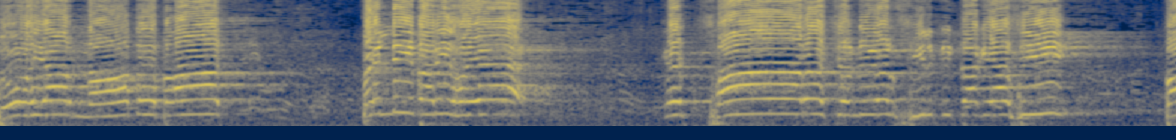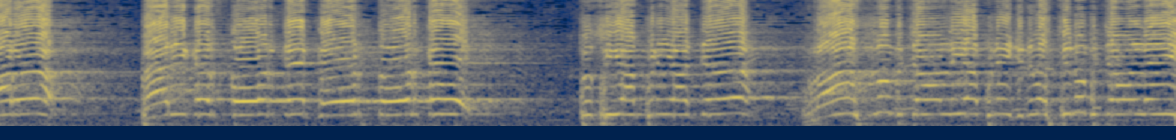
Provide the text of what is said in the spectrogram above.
2009 ਤੋਂ ਬਾਅਦ ਪਹਿਲੀ ਵਾਰੀ ਹੋਇਆ ਕਿ ਸਾਰਾ ਚੰਡੀਗੜ੍ਹ ਸੀਲ ਕੀਤਾ ਗਿਆ ਸੀ। ਪਰ ਬੈਰੀਕਰ ਤੋੜ ਕੇ ਗੇਟ ਤੋੜ ਕੇ ਤੁਸੀਂ ਆਪਣੀ ਅੱਜ ਰਾਸ਼ਟਰ ਨੂੰ ਬਚਾਉਣ ਲਈ, ਆਪਣੀ ਯੂਨੀਵਰਸਿਟੀ ਨੂੰ ਬਚਾਉਣ ਲਈ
